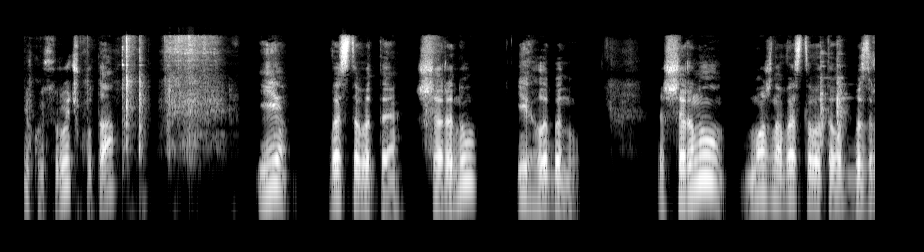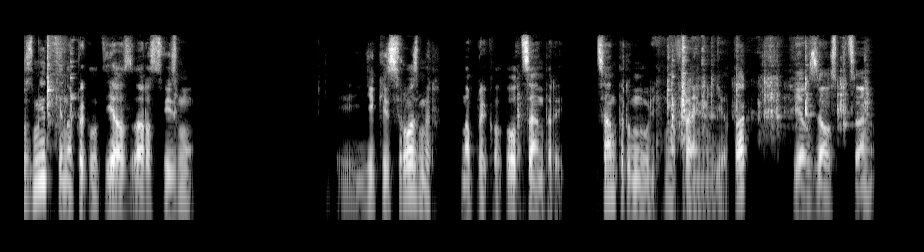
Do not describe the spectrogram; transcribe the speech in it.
якусь ручку, та? і виставити ширину і глибину. Ширину можна виставити от без розмітки. Наприклад, я зараз візьму якийсь розмір, наприклад, от центр. Центр 0 на фреймі є, так? Я взяв спеціально.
